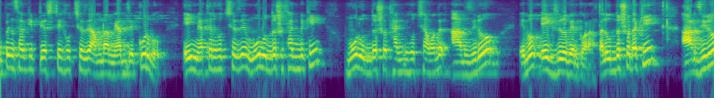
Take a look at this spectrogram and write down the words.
ওপেন সার্কিট টেস্টে হচ্ছে যে আমরা ম্যাথ যে করব, এই ম্যাথের হচ্ছে যে মূল উদ্দেশ্য থাকবে কি? মূল উদ্দেশ্য থাকবে হচ্ছে আমাদের আর জিরো এবং এক্স জিরো বের করা। তাহলে উদ্দেশ্যটা কি? আর জিরো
